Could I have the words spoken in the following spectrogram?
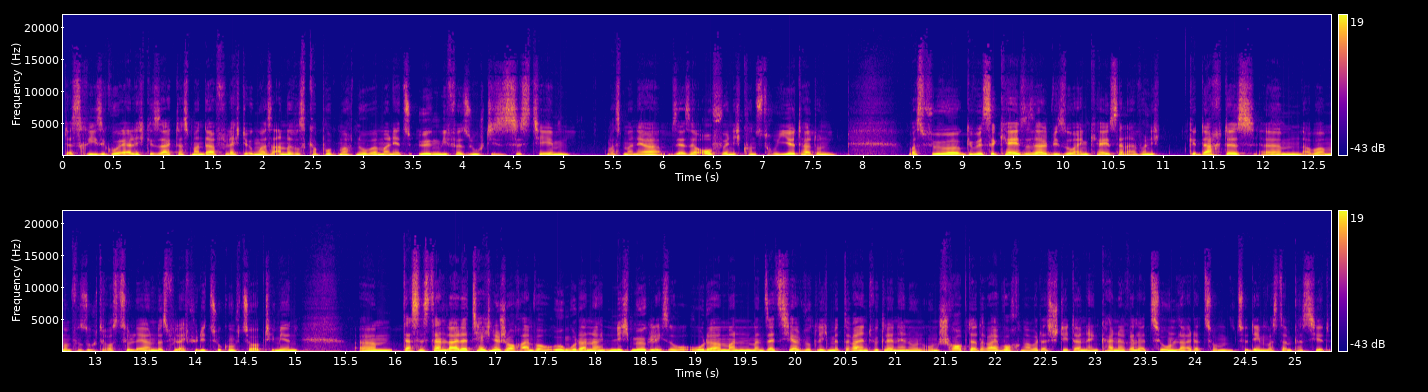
das Risiko, ehrlich gesagt, dass man da vielleicht irgendwas anderes kaputt macht, nur weil man jetzt irgendwie versucht, dieses System, was man ja sehr, sehr aufwendig konstruiert hat und was für gewisse Cases halt, wie so ein Case dann einfach nicht gedacht ist, ähm, aber man versucht daraus zu lernen, das vielleicht für die Zukunft zu optimieren. Ähm, das ist dann leider technisch auch einfach irgendwo dann nicht möglich so. Oder man, man setzt sich halt wirklich mit drei Entwicklern hin und, und schraubt da drei Wochen, aber das steht dann in keiner Relation leider zum, zu dem, was dann passiert.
